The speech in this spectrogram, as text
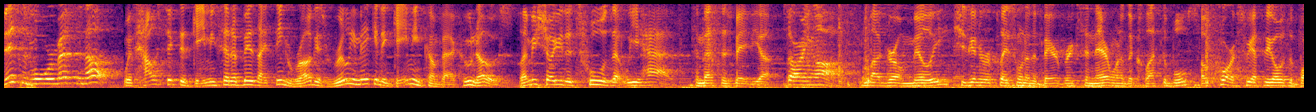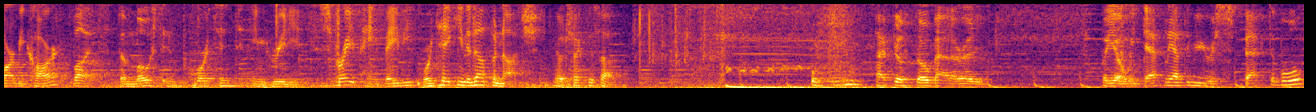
This is what we're messing up. With how sick this gaming setup is, I think Rug is really making a gaming comeback. Who knows? Let me show you the tools that we have to mess this baby up. Starting off, my girl Millie. She's gonna replace one of the Bearbricks in there, one of the collectibles. Of course, we have to go with the Barbie car, but the most important ingredient, spray paint, baby. We're taking it up a notch. Yo, check this out. I feel so bad already. But yo, we definitely have to be respectable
